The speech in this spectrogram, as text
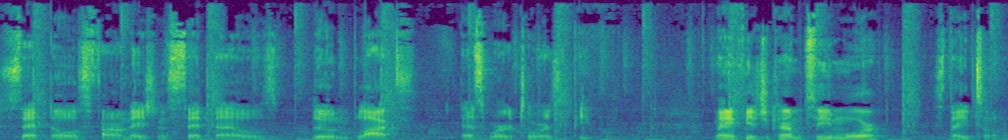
Set those foundations, set those building blocks. Let's work towards the people. Man, future coming to you more. Stay tuned.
